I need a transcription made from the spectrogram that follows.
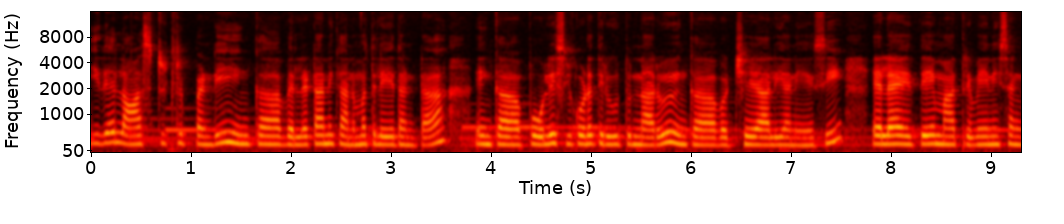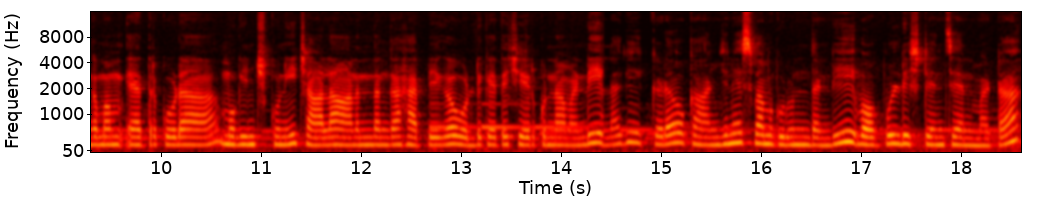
ఇదే లాస్ట్ ట్రిప్ అండి. ఇంకా వెళ్ళటానికి అనుమతి లేదంట. ఇంకా పోలీసులు కూడా తిరుగుతున్నారు. ఇంకా వచ్చేయాలి అనేసి. ఎలా అయితే మా త్రివేణి సంగమం యాత్ర కూడా ముగించుకుని చాలా ఆనందంగా హ్యాపీగా ఒడ్డుకైతే చేరుకున్నామండి. అలాగే ఇక్కడ ఒక ఆంజనేయ స్వామి గుడి ఉందండి. వాక్బుల్ డిస్టెన్సే అనమాట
